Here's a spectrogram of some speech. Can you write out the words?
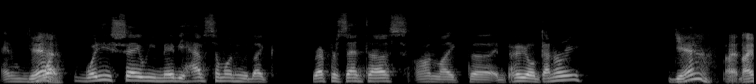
And Yeah. what what do you say we maybe have someone who would like represent us on like the Imperial Gunnery? Yeah, I I,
